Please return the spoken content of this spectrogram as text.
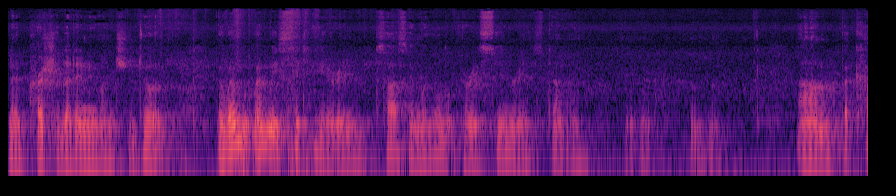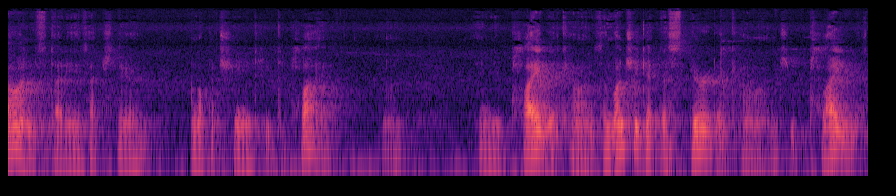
no pressure that anyone should do it. But when, when we sit here in Zazen, we all look very serious, don't we? Mm-hmm. Um, but koan study is actually a, an opportunity to play. And you play with koans. And once you get the spirit of koans, you play with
